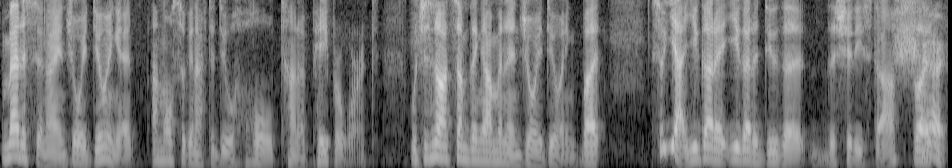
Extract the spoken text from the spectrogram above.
medicine. I enjoy doing it. I'm also gonna have to do a whole ton of paperwork, which is not something I'm gonna enjoy doing. But so yeah, you gotta you gotta do the the shitty stuff. Sure. But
